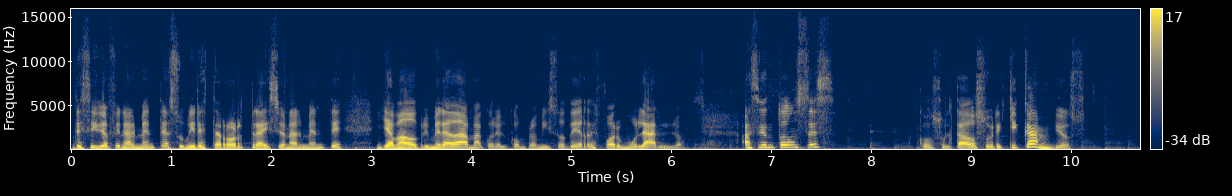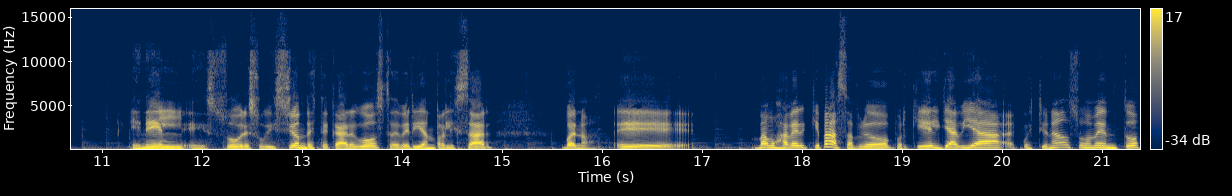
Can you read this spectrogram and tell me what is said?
decidió finalmente asumir este rol tradicionalmente llamado primera dama con el compromiso reformularlo. Así entonces, consultado sobre qué cambios en él, eh, sobre su visión de este cargo, se deberían realizar, bueno, eh, vamos a ver qué pasa, pero porque él ya había cuestionado en su momento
